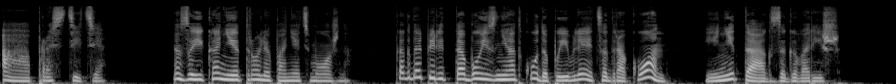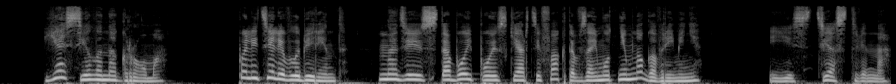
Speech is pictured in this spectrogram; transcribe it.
«А, простите!» Заикание тролля понять можно. Когда перед тобой из ниоткуда появляется дракон, и не так заговоришь. Я села на грома. Полетели в лабиринт. Надеюсь, с тобой поиски артефактов займут немного времени. Естественно.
